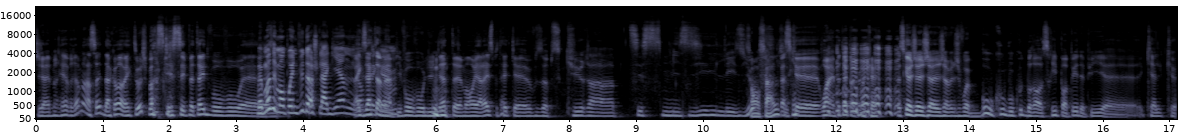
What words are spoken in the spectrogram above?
J'aimerais vraiment ça être d'accord avec toi. Je pense que c'est peut-être vos. vos euh, Ben, moi, c'est mon point de vue d'Hochelagienne. là, Exactement. que- Puis vos, vos lunettes euh, montréalaises, peut-être que vous obscurantissez les Ils yeux. sont sales, Parce ça? que, ouais, peut-être un peu. Parce que je, je, je, je vois beaucoup, beaucoup de brasseries popper depuis euh, quelques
